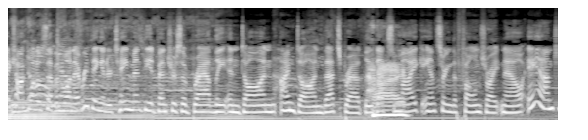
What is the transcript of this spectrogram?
My Talk 1071, Everything Entertainment, The Adventures of Bradley and Dawn. I'm Dawn. That's Bradley. Hi. That's Mike answering the phones right now. And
